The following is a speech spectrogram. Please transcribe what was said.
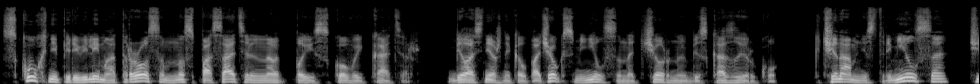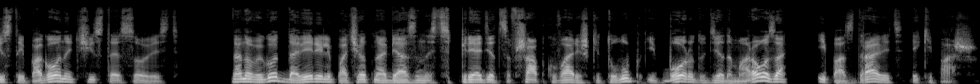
С кухни перевели матросам на спасательно-поисковый катер. Белоснежный колпачок сменился на черную бескозырку. К чинам не стремился, чистые погоны, чистая совесть. На Новый год доверили почетную обязанность переодеться в шапку варежки тулуп и бороду Деда Мороза и поздравить экипаж.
